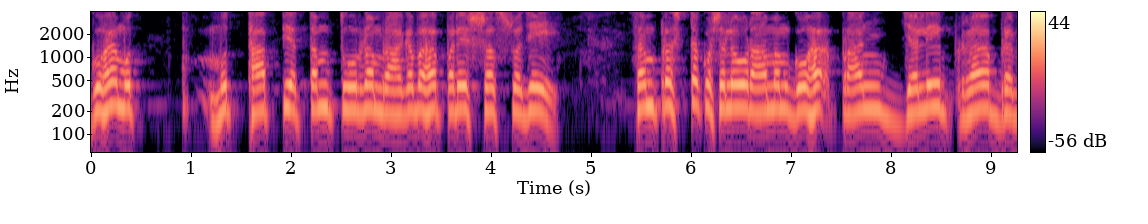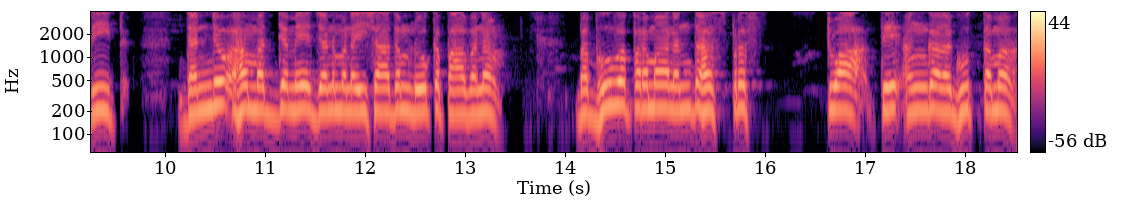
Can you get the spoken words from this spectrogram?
गुहमुत्थाप्य तं तूर्णं राघवः परिश्रस्वजे संपृष्ट कुशलो रामम गोह प्राञ्जलिब्रवीत् धन्यो अहमद्य मे जन्म नैषादं लोक पावन बभूव परमानन्दः स्पृष्ट्वा ते अंग रघुत्तम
